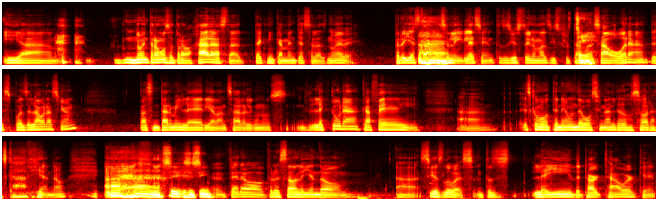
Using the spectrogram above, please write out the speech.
Y no entramos a trabajar hasta técnicamente hasta las 9. Pero ya estábamos en la iglesia, entonces yo estoy nomás disfrutando esa hora después de la oración para sentarme y leer y avanzar algunos lectura, café y ah, es como tener un devocional de dos horas cada día, ¿no? Ajá, sí, sí, sí. Pero, pero he estado leyendo uh, C.S. Lewis, entonces leí The Dark Tower, que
